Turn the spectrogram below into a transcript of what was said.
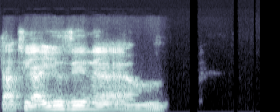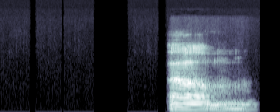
That you are using um, um,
